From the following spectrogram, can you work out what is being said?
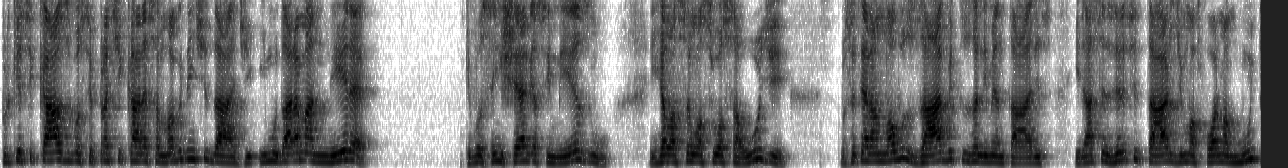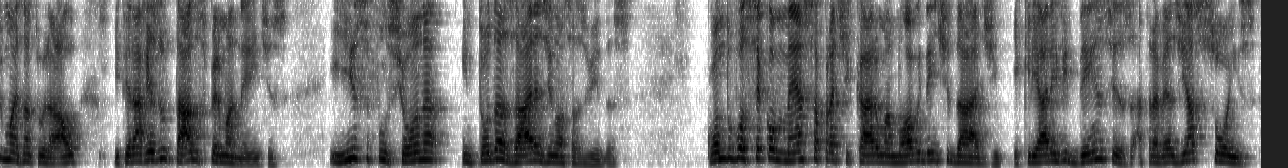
porque se caso você praticar essa nova identidade e mudar a maneira que você enxerga a si mesmo em relação à sua saúde, você terá novos hábitos alimentares, irá se exercitar de uma forma muito mais natural e terá resultados permanentes. E isso funciona em todas as áreas de nossas vidas. Quando você começa a praticar uma nova identidade e criar evidências através de ações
